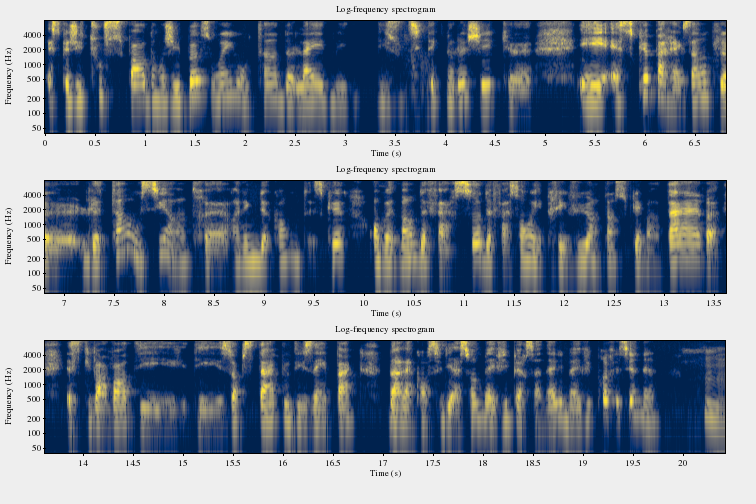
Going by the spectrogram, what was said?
Est-ce que j'ai tout le support dont j'ai besoin, autant de l'aide, mais des outils technologiques? Euh, et est-ce que, par exemple, le temps aussi entre en ligne de compte, est-ce qu'on me demande de faire ça de façon imprévue en temps supplémentaire? Est-ce qu'il va y avoir des, des, obstacles ou des impacts dans la conciliation de ma vie personnelle et ma vie professionnelle? Mmh.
